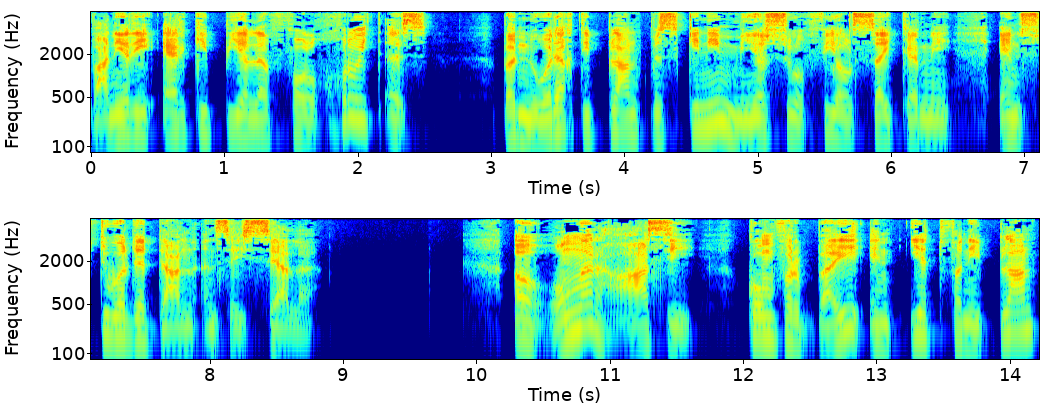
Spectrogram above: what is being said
Wanneer die ertjiepele volgroeid is, benodig die plant miskien nie meer soveel suiker nie en stoor dit dan in sy selle. 'n Hongerhasie kom verby en eet van die plant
